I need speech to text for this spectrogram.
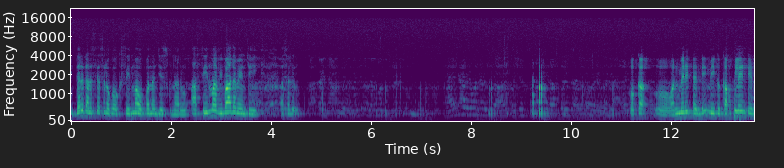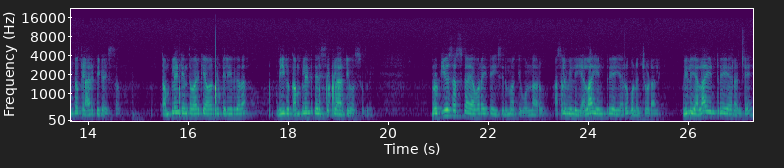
ఇద్దరు కలిసి అసలు ఒక సినిమా ఒప్పందం చేసుకున్నారు. ఆ సినిమా వివాదం ఏంటి? అసలు ఒక వన్ మినిట్ అండి. మీకు కంప్లైంట్ ఏంటో క్లారిటీగా ఇస్తాం. కంప్లైంట్ ఇంతవరకు ఎవరికి తెలియదు కదా? మీకు కంప్లైంట్ తెలిస్తే క్లారిటీ వస్తుంది. ప్రొడ్యూసర్స్గా ఎవరైతే ఈ సినిమాకి ఉన్నారో అసలు వీళ్ళు ఎలా ఎంట్రీ అయ్యారో మనం చూడాలి. వీళ్ళు ఎలా ఎంట్రీ అయ్యారంటే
